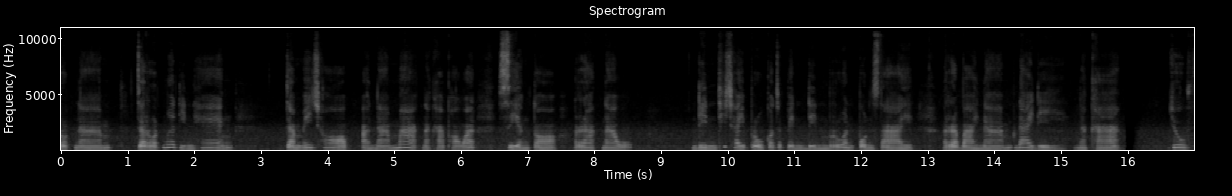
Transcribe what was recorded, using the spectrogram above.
รดน้ำจะรดเมื่อดินแห้ง จะไม่ชอบอน้ำมากนะคะ เพราะว่าเสี่ยงต่อรากเน่า ดินที่ใช้ปลูกก็จะเป็นดินร่วนปนทราย ระบายน้ำได้ดีนะคะยูโฟ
